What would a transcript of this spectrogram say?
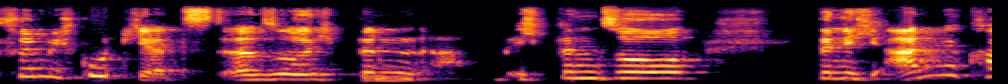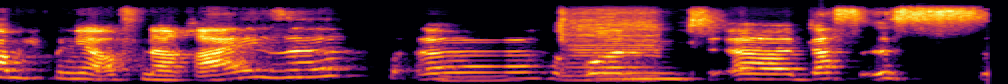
fühle mich gut jetzt. Also ich bin, mhm. ich bin so, bin ich angekommen, ich bin ja auf einer Reise äh, mhm. und äh, das ist,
